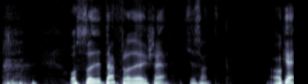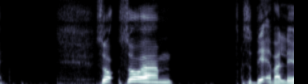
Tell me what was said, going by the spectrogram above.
og så er det derfra det skjer. ikke sant? OK. Så, så, um, så det er veldig,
